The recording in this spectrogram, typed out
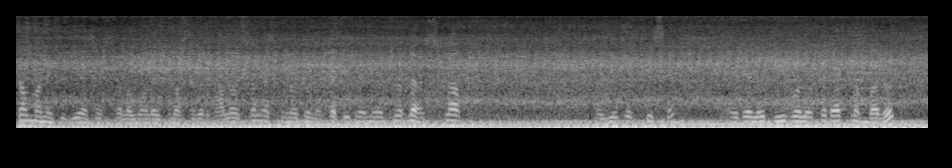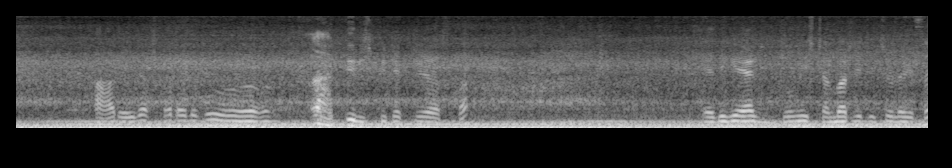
সম্মানিত বিয়াস আসসালামু আলাইকুম। আশা করি ভালো আছেন। আজকে নতুন একটা ভিডিও নিয়ে চলে আসলাম। এই দেখতেছেন, এটা হলো দুই বলকের এক নম্বর রোড। আর এই রাস্তাটা হলো তিরিশ ফিট একটি রাস্তা। এদিকে একদম ইস্টার্ন ভার্সিটি চলে গেছে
